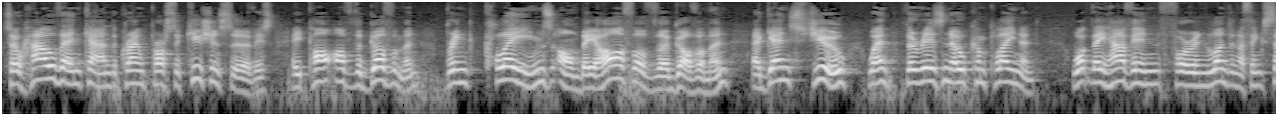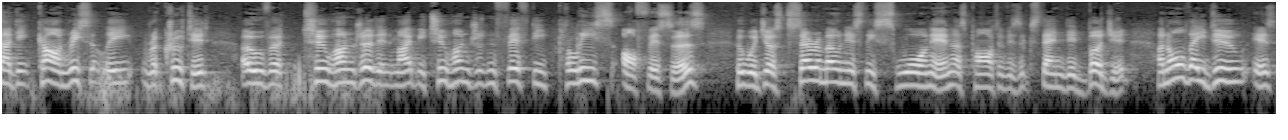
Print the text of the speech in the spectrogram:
So, how then can the Crown Prosecution Service, a part of the government, bring claims on behalf of the government against you when there is no complainant? What they have in, for in London, I think Sadiq Khan recently recruited over 200, it might be 250 police officers who were just ceremoniously sworn in as part of his extended budget. And all they do is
